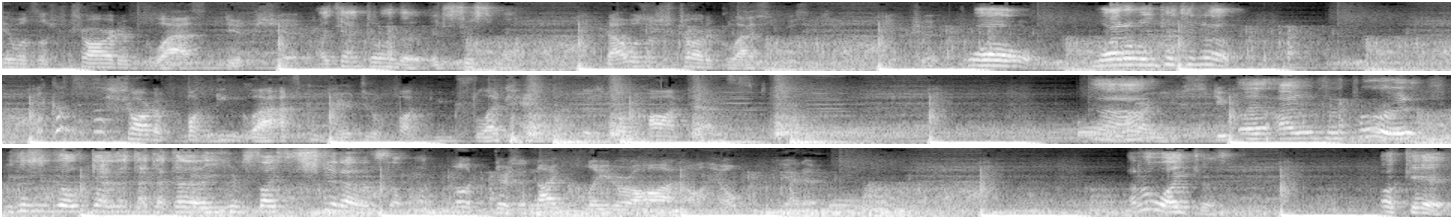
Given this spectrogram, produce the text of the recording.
It was a shard of glass, dipshit. I can't go in there. It's too small. That was a shard of glass he was using, dipshit. Well, why don't we pick it up? Because it's a shard of fucking glass compared to a fucking sledgehammer. There's no context. Stupid? Uh, I would prefer it because you go da, da, da, da, da, you can slice the shit out of someone. Look, there's a knife later on. I'll help you get it. I don't like this. Okay,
